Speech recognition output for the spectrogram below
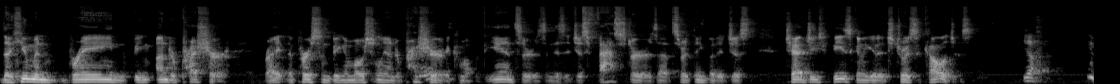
the human brain being under pressure, right? The person being emotionally under pressure to come up with the answers, and is it just faster, is that sort of thing? But it just Chat GTP is going to get its choice of colleges. Yeah.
